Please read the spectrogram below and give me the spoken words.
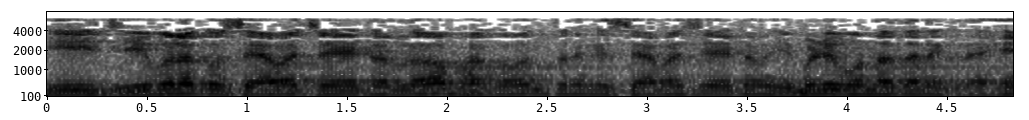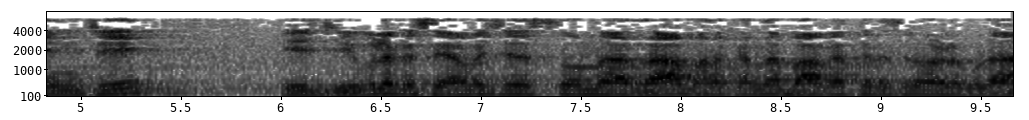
ఈ జీవులకు సేవ చేయటంలో భగవంతునికి సేవ చేయటం ఇమిడి ఉన్నదని గ్రహించి ఈ జీవులకు సేవ చేస్తున్నారా మనకన్నా బాగా తెలిసిన వాళ్ళు కూడా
